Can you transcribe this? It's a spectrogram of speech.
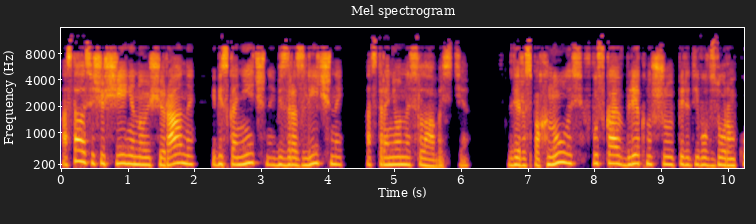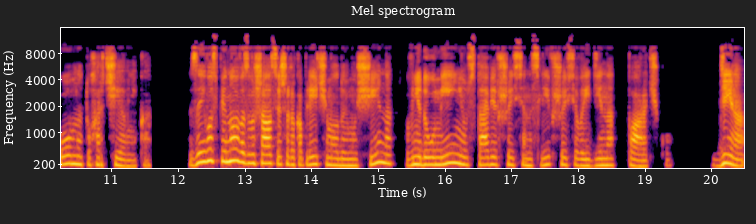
осталось ощущение ноющей раны и бесконечной, безразличной, отстраненной слабости. Дверь распахнулась, впуская в блекнувшую перед его взором комнату харчевника. За его спиной возвышался широкоплечий молодой мужчина, в недоумении уставившийся на слившуюся воедино парочку. «Дина!»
